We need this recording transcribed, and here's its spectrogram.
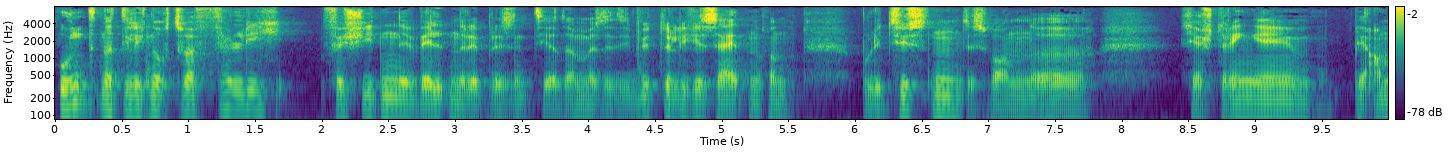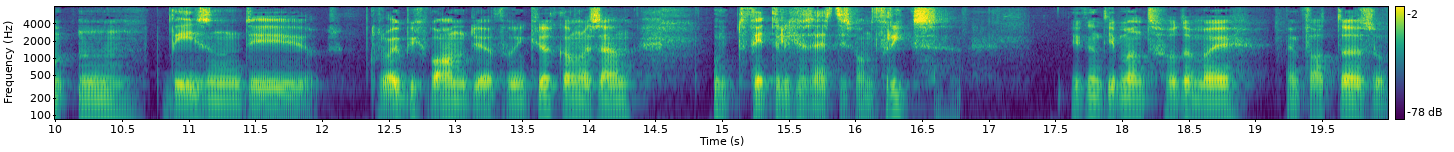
Und natürlich noch zwei völlig verschiedene Welten repräsentiert haben. Also die mütterliche Seiten von Polizisten, das waren äh, sehr strenge Beamtenwesen, die gläubig waren, die die Kirche gegangen sind. Und väterlicherseits, das waren Freaks. Irgendjemand hat einmal mein Vater, so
